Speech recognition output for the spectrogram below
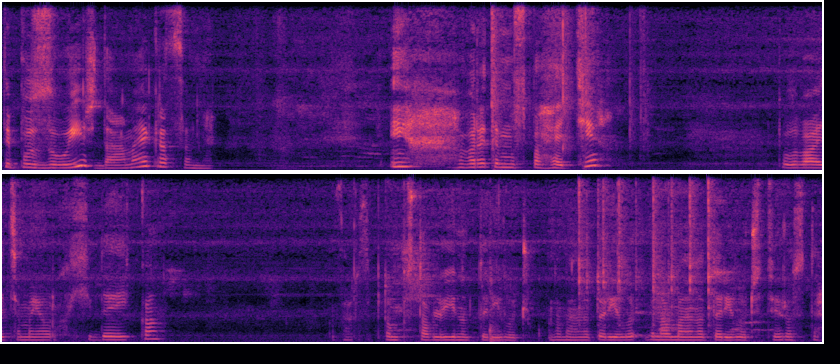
Ти позуєш, да, моя красуня. І варитиму спагетті. Поливається моя орхідейка. Зараз потім поставлю її на тарілочку. Вона в мене на, таріло... Вона в мене на тарілочці росте.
